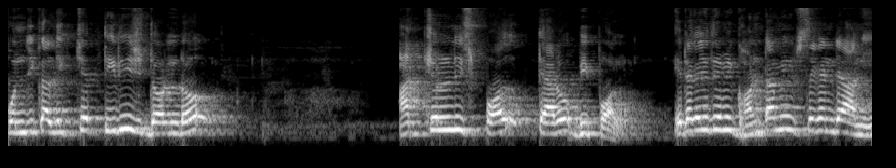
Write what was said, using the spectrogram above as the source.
পঞ্জিকা লিখছে তিরিশ দণ্ড, আটচল্লিশ পল, তেরো বিপল। এটাকে যদি আমি ঘণ্টা মিনিট সেকেন্ডে আনি,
